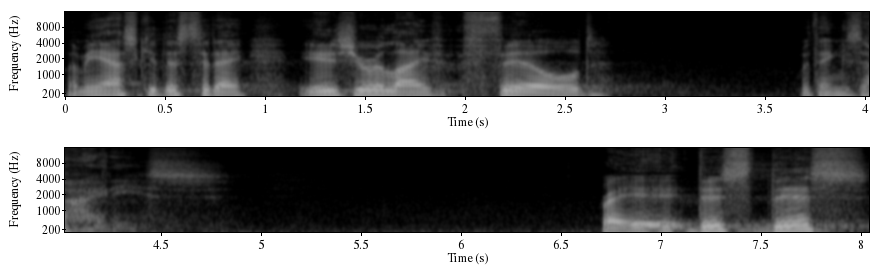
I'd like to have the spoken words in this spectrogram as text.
Let me ask you this today Is your life filled with anxieties? Right? This, this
